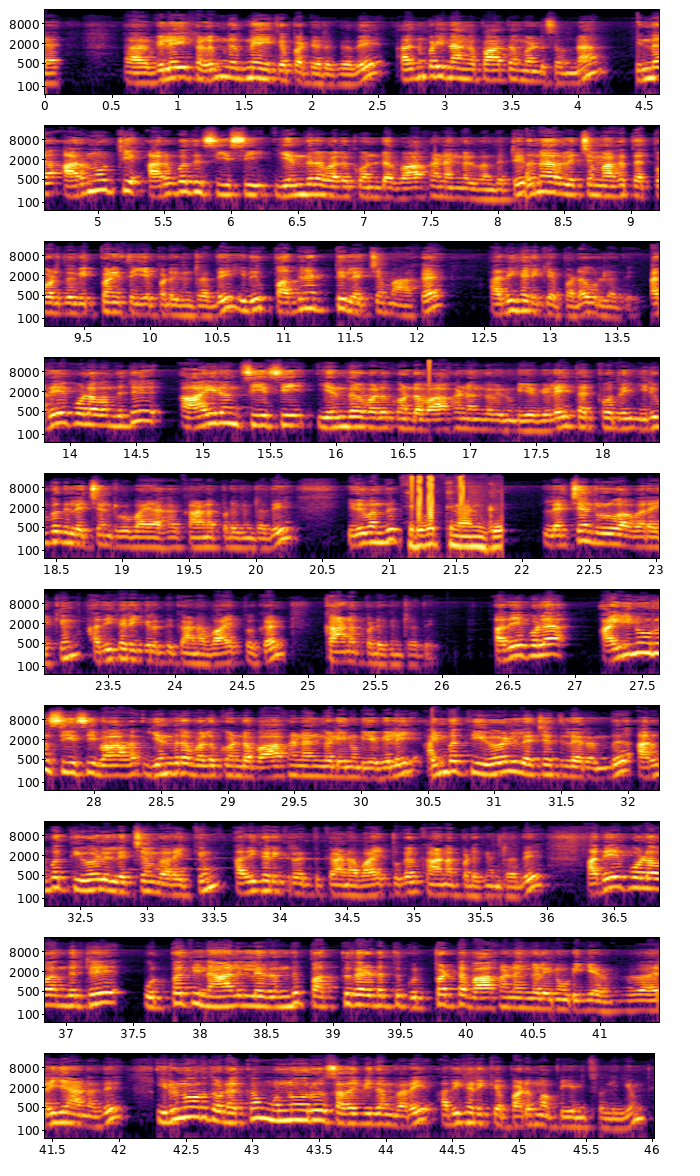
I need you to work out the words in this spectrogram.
விலைகளும் நிர்ணயிக்கப்பட்டிருக்குது. அதன்படி நாங்க பார்த்தோம்னு சொன்னா இந்த அறுநூற்றி அறுபது சிசி இயந்திர வலு கொண்ட வாகனங்கள் வந்துட்டு பதினாறு லட்சமாக தற்பொழுது விற்பனை செய்யப்படுகின்றது. இது பதினெட்டு லட்சமாக அதிகரிக்கப்பட உள்ளது. அதே போல வந்துட்டு ஆயிரம் சிசி இயந்திர வலு கொண்ட வாகனங்களினுடைய விலை தற்போது இருபது லட்சம் ரூபாயாக காணப்படுகின்றது. இது வந்து இருபத்தி நான்கு. லட்சம் ரூபாய் வரைக்கும் அதிகரிக்கிறதுக்கான வாய்ப்புகள் காணப்படுகின்றது. அதே போல ஐநூறு சிசி இயந்திர வலு கொண்ட வாகனங்களினுடைய விலை ஐம்பத்தி ஏழு லட்சத்திலிருந்து அறுபத்தி ஏழு லட்சம் வரைக்கும் அதிகரிக்கிறதுக்கான வாய்ப்புகள் காணப்படுகின்றது. அதே போல வந்துட்டு உற்பத்தி நாளிலிருந்து பத்து வருடத்துக்கு உட்பட்ட வாகனங்களினுடைய வரியானது இருநூறு தொடக்கம் முன்னூறு சதவீதம் வரை அதிகரிக்கப்படும் அப்படின்னு சொல்லியும்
